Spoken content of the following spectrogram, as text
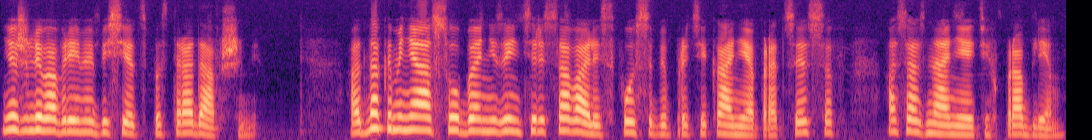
нежели во время бесед с пострадавшими. Однако меня особо не заинтересовали способы протекания процессов осознания этих проблем.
